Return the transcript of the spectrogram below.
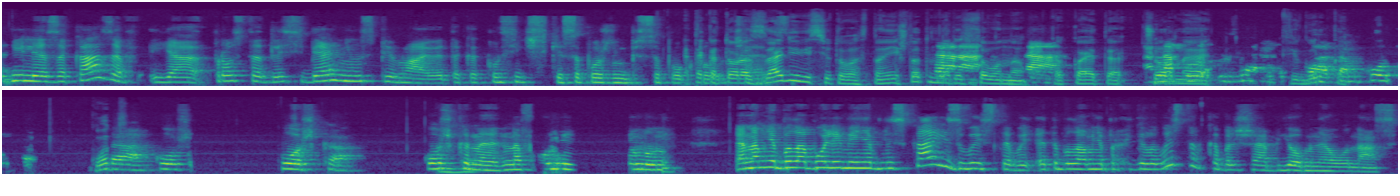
обилия заказов я просто для себя не успеваю. Это как классический сапожник без сапог. Это получается. которая сзади висит у вас, на ней что-то да, нарисовано, да. какая-то черная Она, фигурка. Да, там кошка. Кот? Да, кошка. Кошка. Кошка на, на фоне луны. Она мне была более-менее близка из выставки. Это была у меня проходила выставка большая, объемная у нас.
